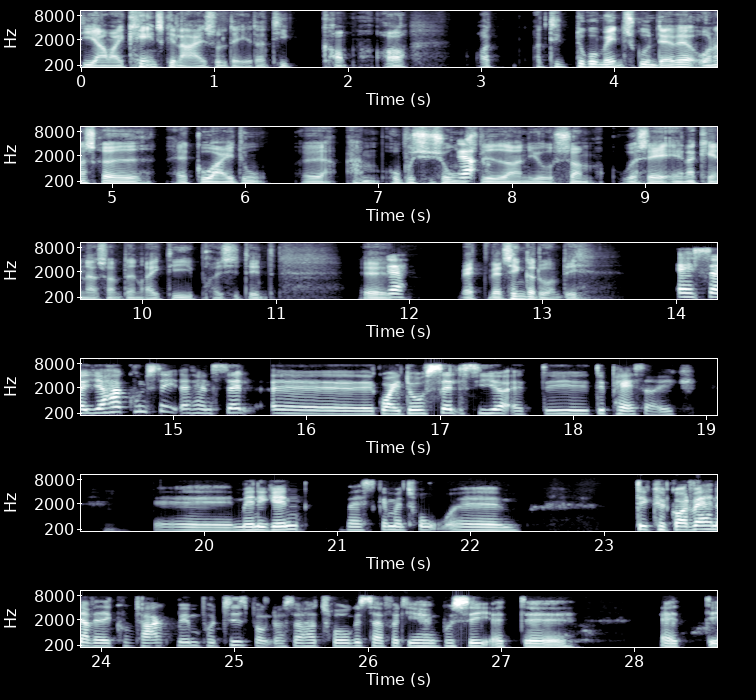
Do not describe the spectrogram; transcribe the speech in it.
de amerikanske legesoldater de kom. Og, og, og det dokument skulle endda være underskrevet af Guaido, øh, ham oppositionslederen ja. jo, som USA anerkender som den rigtige præsident. Øh, ja. hvad, hvad tænker du om det? Altså, jeg har kun set, at han selv, øh, Guaido selv siger, at det, det passer ikke. Mm. Øh, men igen, hvad skal man tro? Øh, det kan godt være, at han har været i kontakt med dem på et tidspunkt, og så har trukket sig, fordi han kunne se, at, øh, at det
